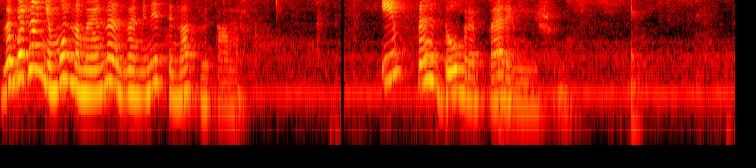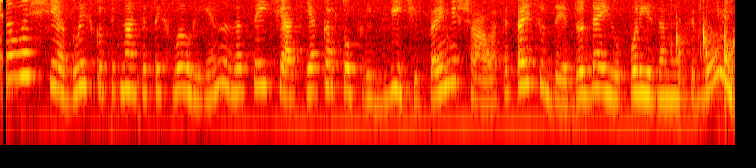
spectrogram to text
За бажанням можна майонез замінити на сметану. І все добре перемішую. Минуло ще близько 15 хвилин. За цей час я картоплю двічі перемішала. Тепер сюди додаю порізану цибулю,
